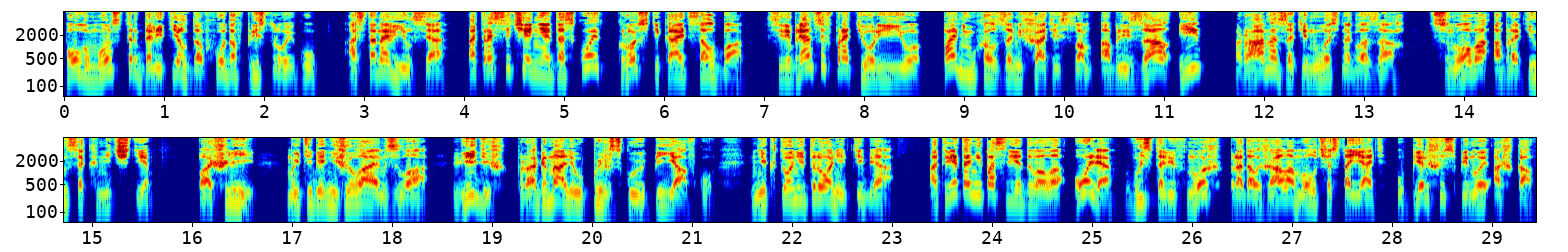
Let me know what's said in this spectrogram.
полумонстр долетел до входа в пристройку, остановился. От рассечения доской кровь стекает с лба. Серебрянцев протер ее, понюхал замешательством, облизал и рана затянулась на глазах. Снова обратился к мечте. Пошли, мы тебе не желаем зла. Видишь, прогнали упырскую пиявку. Никто не тронет тебя. Ответа не последовало. Оля, выставив нож, продолжала молча стоять, упершись спиной о шкаф,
